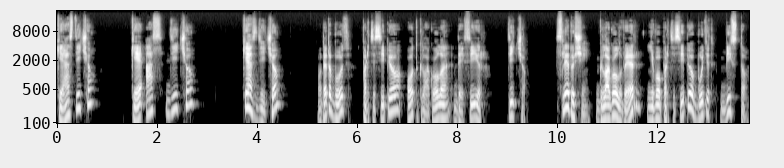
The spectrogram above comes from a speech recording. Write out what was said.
¿Qué has dicho? ¿Qué has dicho? ¿Qué has dicho? Вот это будет партисипио от глагола decir, dicho. Следующий, глагол ver, его партисипио будет visto,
